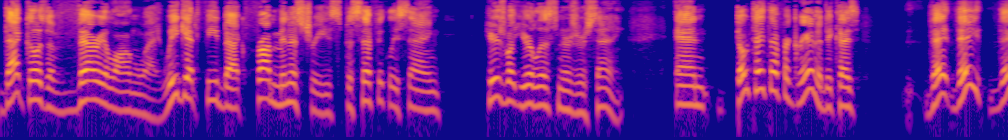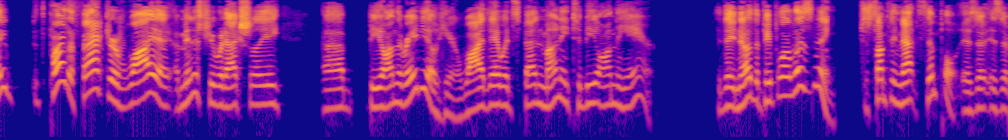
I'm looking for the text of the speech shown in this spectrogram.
that goes a very long way. We get feedback from ministries specifically saying, here's what your listeners are saying. And don't take that for granted because they they they it's part of the factor of why a, ministry would actually uh, be on the radio here, why they would spend money to be on the air. They know that people are listening. Just something that simple is a is a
